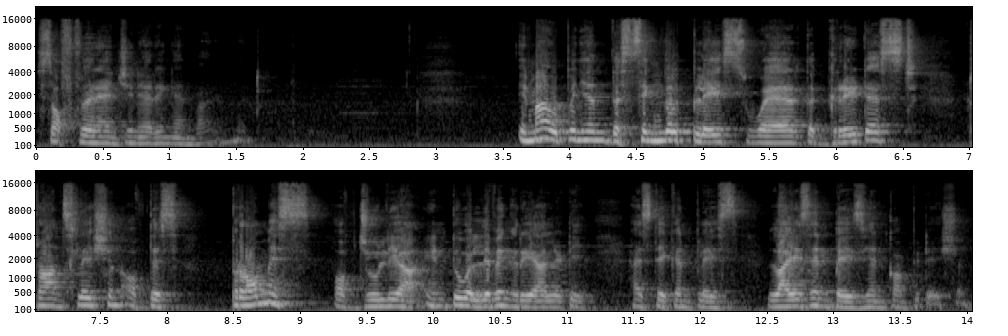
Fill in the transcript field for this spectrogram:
software engineering environment. In my opinion, the single place where the greatest translation of this promise of Julia into a living reality has taken place lies in Bayesian computation.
